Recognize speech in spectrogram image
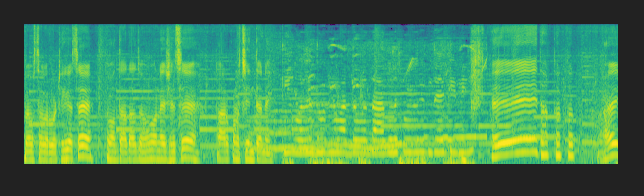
ব্যবস্থা করব ঠিক আছে? তোমার দাদা যখন এসেছে তার কোনো চিন্তা নেই। এই থাক থাক থাক। এই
